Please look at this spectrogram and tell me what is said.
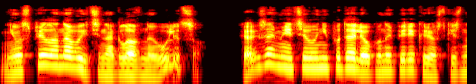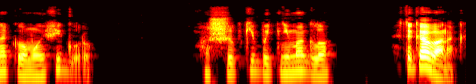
Не успела она выйти на главную улицу, как заметила неподалеку на перекрестке знакомую фигуру. Ошибки быть не могло. Это Каванок.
